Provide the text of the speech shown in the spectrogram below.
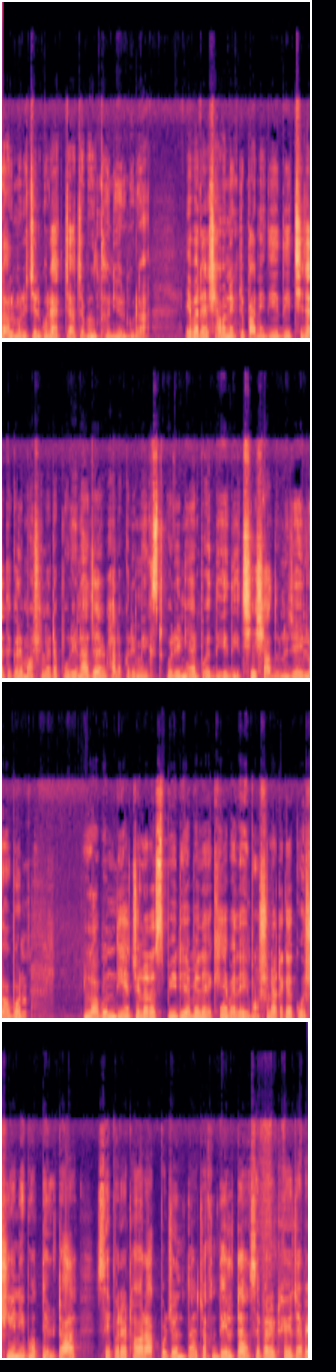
লাল মরিচের গুঁড়া, এক চা চামচ ধনিয়ার গুঁড়া। এবারে সামান্য একটু পানি দিয়ে দিচ্ছি যাতে করে মশলাটা পুড়ে না যায়। ভালো করে মিক্সড করে নিয়ে এরপর দিয়ে দিচ্ছি স্বাদ অনুযায়ী লবণ। লবণ দিয়ে চুলার মিডিয়ামে রেখে এবারে এই মশলাটাকে কষিয়ে নিব। তেলটা সেপারেট হওয়ার আগ পর্যন্ত যখন তেলটা সেপারেট হয়ে যাবে,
